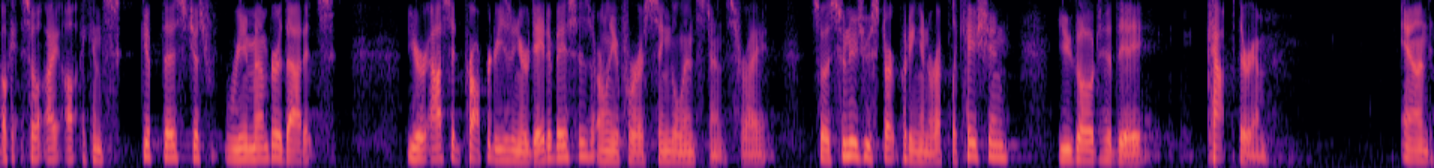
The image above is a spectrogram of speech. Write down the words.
Okay, so I, I can skip this. Just remember that it's your ACID properties in your databases only for a single instance, right? So as soon as you start putting in replication, you go to the CAP theorem. And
